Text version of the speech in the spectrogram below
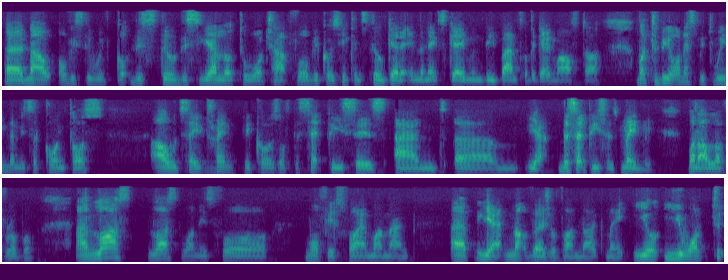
uh, now, obviously, we've got this still this yellow to watch out for because he can still get it in the next game and be banned for the game after. But to be honest, between them, it's a coin toss. I would say Trent because of the set pieces and um, yeah, the set pieces mainly. But I love Robbo. And last last one is for Morpheus Fire, my man. Uh, yeah, not Virgil van Dijk, mate. You you want to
